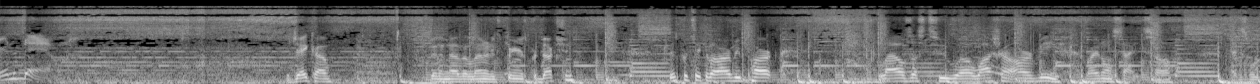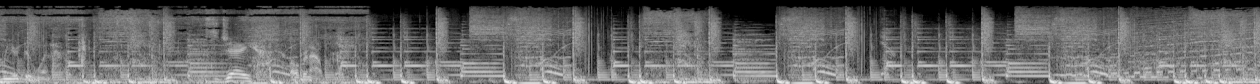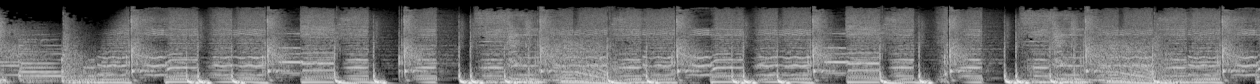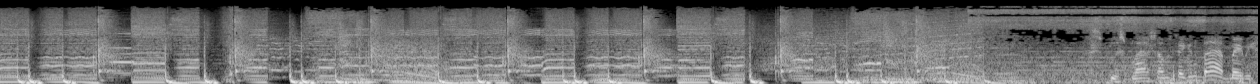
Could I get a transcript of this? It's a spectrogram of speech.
Miranda her down. Jayco. It's been another Leonard Experience production. This particular RV park allows us to uh, wash our RV right on site. So that's what we are doing. This is Jay, over and out. Splash, I was taking a bath, baby.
